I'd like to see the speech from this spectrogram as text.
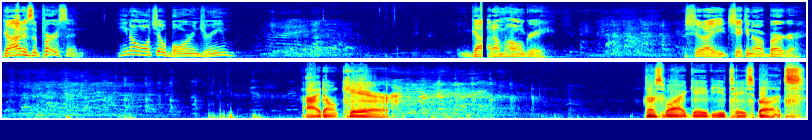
God is a person. He don't want your boring dream. God, I'm hungry. Should I eat chicken or a burger? I don't care. That's why I gave you taste buds.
